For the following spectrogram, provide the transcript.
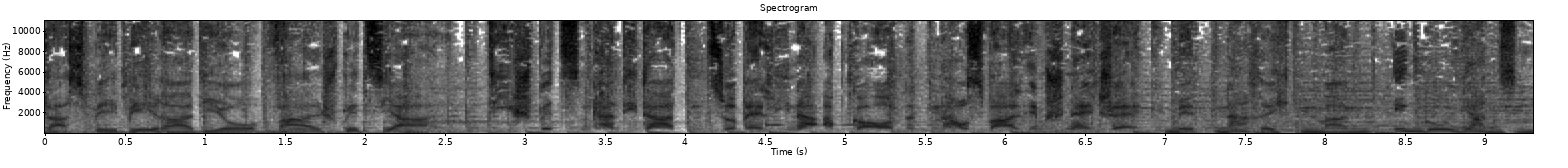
Das BB Radio Wahlspezial. Die Spitzenkandidaten zur Berliner Abgeordnetenhauswahl im Schnellcheck mit Nachrichtenmann Ingo Jansen.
